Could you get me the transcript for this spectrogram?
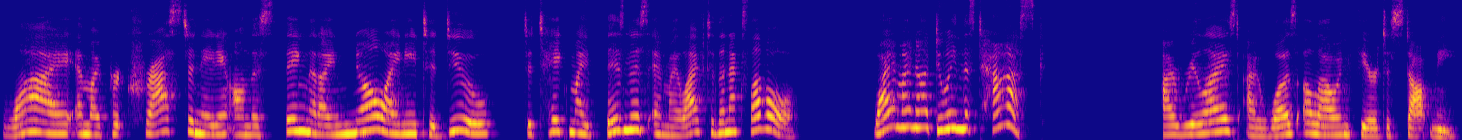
Why am I procrastinating on this thing that I know I need to do to take my business and my life to the next level? Why am I not doing this task? I realized I was allowing fear to stop me.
